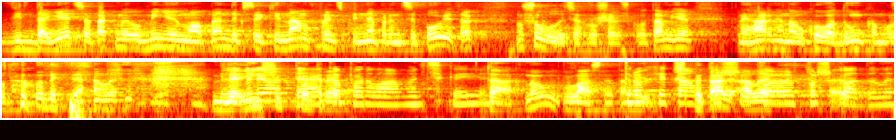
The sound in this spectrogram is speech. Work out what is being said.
віддається. Так ми обмінюємо апендикси, які нам, в принципі, не принципові. Так? Ну що вулиця Грушевського? Там є книгарня, наукова думка, можна ходити, але для інших Бібліотека парламентська є. Так, ну власне, там Трохи там шпиталь, пош- але по- е,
